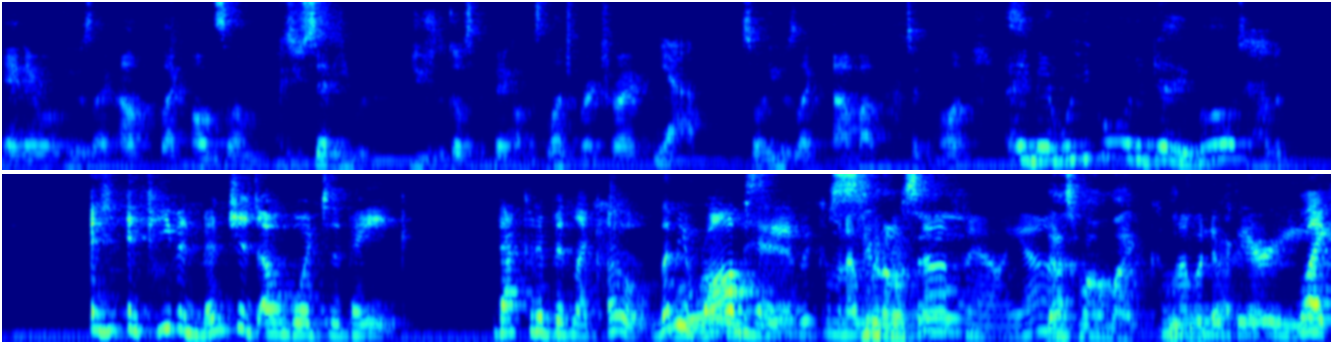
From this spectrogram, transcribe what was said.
And they were, he was like, I'm, like on some, because you said he would usually go to the bank on his lunch breaks, right? yeah. So he was like, I'm about to take him on. Hey man, where you going today, boss? And if he even mentioned, "Oh, I'm going to the bank," that could have been like, "Oh, let me Ooh, rob see, him." We're coming up See with what new I'm stuff saying? now. Yeah. That's why I'm like, coming up looking with new back at it. theories. Like,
